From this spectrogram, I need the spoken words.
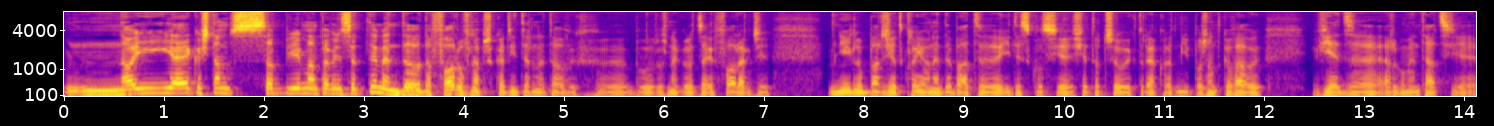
No i ja jakoś tam sobie mam pewien sentyment do, do forów na przykład internetowych. Były różnego rodzaju fora, gdzie mniej lub bardziej odklejone debaty i dyskusje się toczyły, które akurat mi porządkowały wiedzę, argumentację,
